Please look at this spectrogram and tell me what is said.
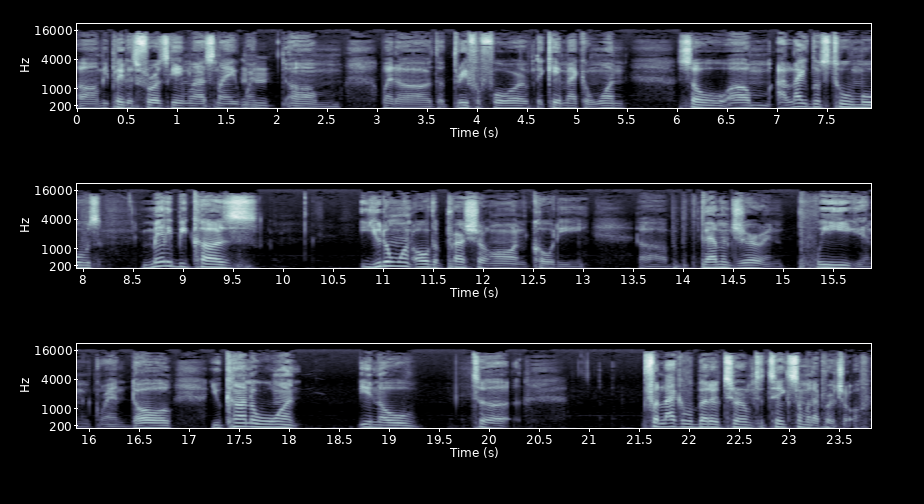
Um, he played his first game last night. Went um, went uh, the three for four. They came back and won. So um, I like those two moves mainly because you don't want all the pressure on Cody, uh, Bellinger, and Puig and Grandal. You kind of want, you know, to, for lack of a better term, to take some of that pressure off.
